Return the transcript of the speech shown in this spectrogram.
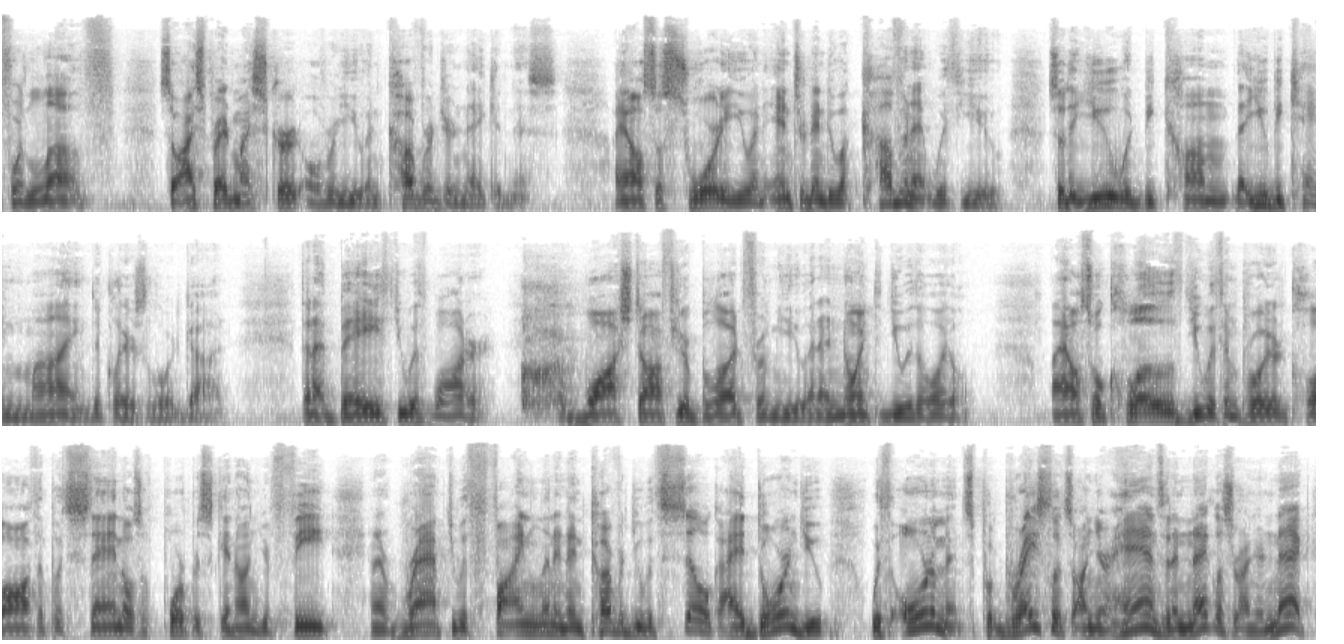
for love. So I spread my skirt over you and covered your nakedness. I also swore to you and entered into a covenant with you so that you would become, that you became mine, declares the Lord God. Then I bathed you with water, I washed off your blood from you and anointed you with oil. I also clothed you with embroidered cloth and put sandals of porpoise skin on your feet, and I wrapped you with fine linen and covered you with silk. I adorned you with ornaments, put bracelets on your hands and a necklace around your neck.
